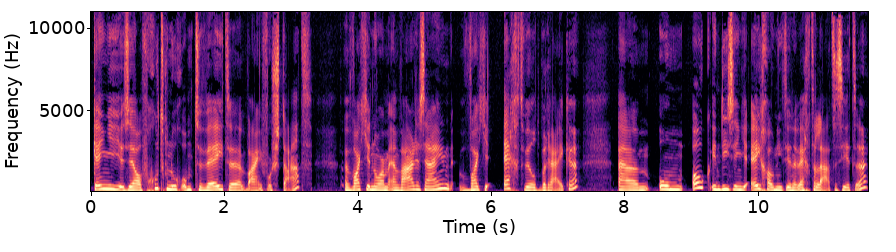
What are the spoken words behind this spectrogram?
ken je jezelf goed genoeg om te weten waar je voor staat? wat je normen en waarden zijn, wat je echt wilt bereiken. Um, om ook in die zin je ego niet in de weg te laten zitten.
